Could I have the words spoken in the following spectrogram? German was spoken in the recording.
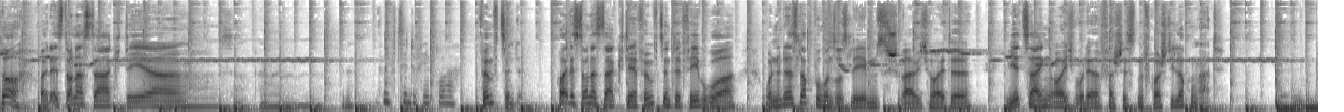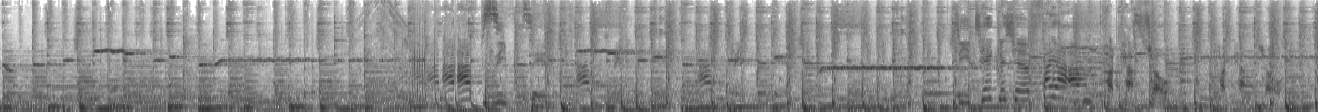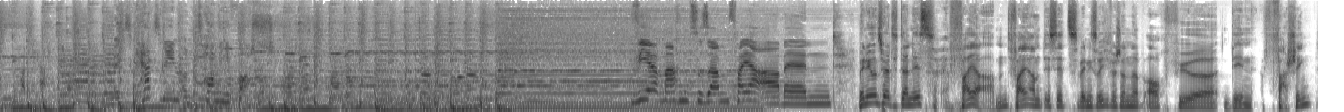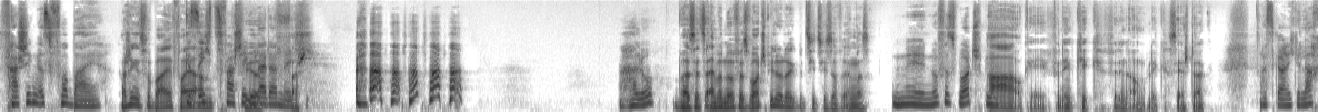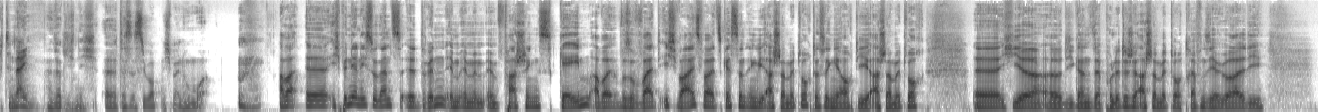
So, heute ist Donnerstag, der 15. Februar. 15. Heute ist Donnerstag, der 15. Februar und in das Logbuch unseres Lebens schreibe ich heute, wir zeigen euch, wo der Faschistenfrosch die Locken hat. Ab 17. Die tägliche Feierabend-Podcast-Show. Podcast-Show. Podcast-Show. Mit Katrin und Tommy Bosch. Wir machen zusammen Feierabend. Wenn ihr uns hört, dann ist Feierabend. Feierabend ist jetzt, wenn ich es richtig verstanden habe, auch für den Fasching. Fasching ist vorbei. Fasching ist vorbei, Feierabend. Gesichtsfasching leider nicht. Fasch- Hallo? War es jetzt einfach nur fürs Wortspiel oder bezieht sich auf irgendwas? Nee, nur fürs Wortspiel. Ah, okay, für den Kick, für den Augenblick. Sehr stark. Hast gar nicht gelacht. Nein, wirklich nicht. Äh, Das ist überhaupt nicht mein Humor. Aber äh, ich bin ja nicht so ganz äh, drin im, im, im- im Faschings-Game, aber soweit ich weiß, war jetzt gestern irgendwie Aschermittwoch, deswegen ja auch die Aschermittwoch. Äh, hier äh, die ganze, der politische Aschermittwoch treffen sich ja überall die,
